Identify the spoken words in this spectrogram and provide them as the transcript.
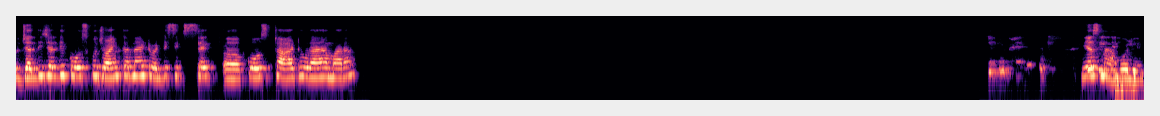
तो जल्दी जल्दी कोर्स को ज्वाइन करना है ट्वेंटी सिक्स से कोर्स स्टार्ट हो रहा है हमारा। यस मैम बोलिए।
